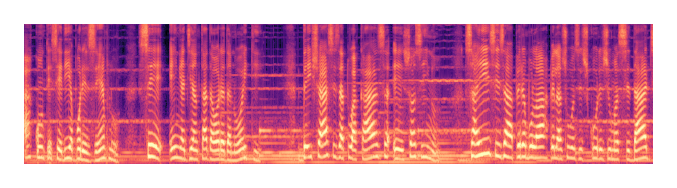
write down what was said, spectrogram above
aconteceria, por exemplo, se, em adiantada hora da noite, deixasses a tua casa e, sozinho, saísses a perambular pelas ruas escuras de uma cidade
